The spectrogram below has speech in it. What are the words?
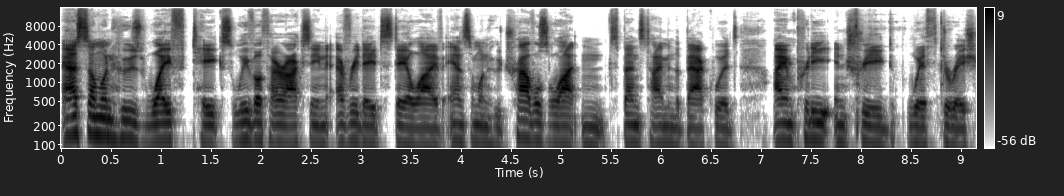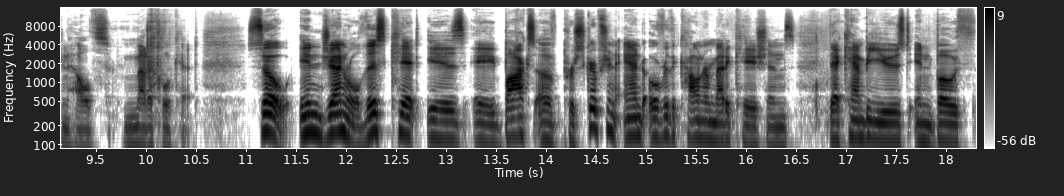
As someone whose wife takes levothyroxine every day to stay alive and someone who travels a lot and spends time in the backwoods, I am pretty intrigued with Duration Health's medical kit. So, in general, this kit is a box of prescription and over the counter medications that can be used in both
